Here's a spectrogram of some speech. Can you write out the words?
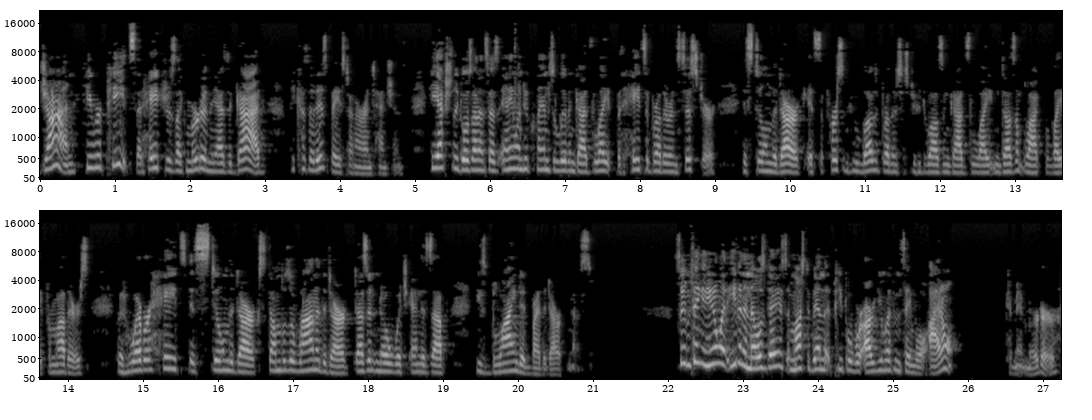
John, he repeats that hatred is like murder in the eyes of God because it is based on our intentions. He actually goes on and says, anyone who claims to live in God's light but hates a brother and sister is still in the dark. It's the person who loves brother and sister who dwells in God's light and doesn't block the light from others. But whoever hates is still in the dark, stumbles around in the dark, doesn't know which end is up. He's blinded by the darkness. So I'm thinking, you know what? Even in those days, it must have been that people were arguing with him saying, well, I don't commit murder.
